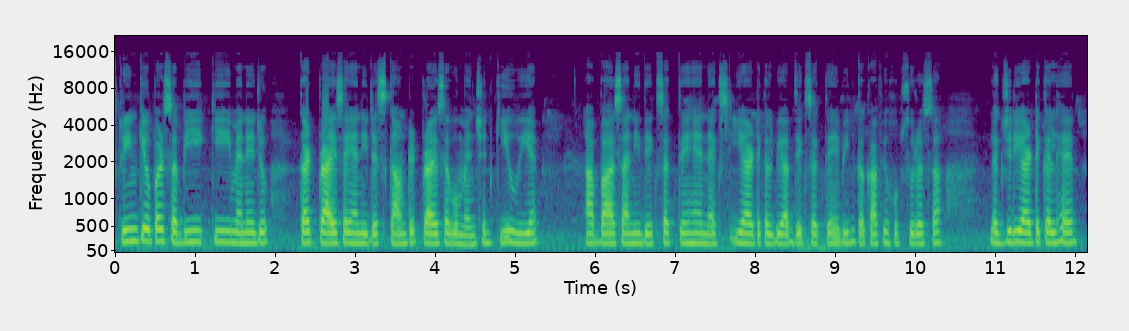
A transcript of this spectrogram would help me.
स्क्रीन के ऊपर सभी की मैंने जो कट प्राइस है, यानी डिस्काउंटेड प्राइस है, वो मेंशन की हुई है। आप बासानी देख सकते हैं। नेक्स्ट ये आर्टिकल भी आप देख सकते हैं। भी इनका काफ़ी खूबसूरत सा लग्जरी आर्टिकल है।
